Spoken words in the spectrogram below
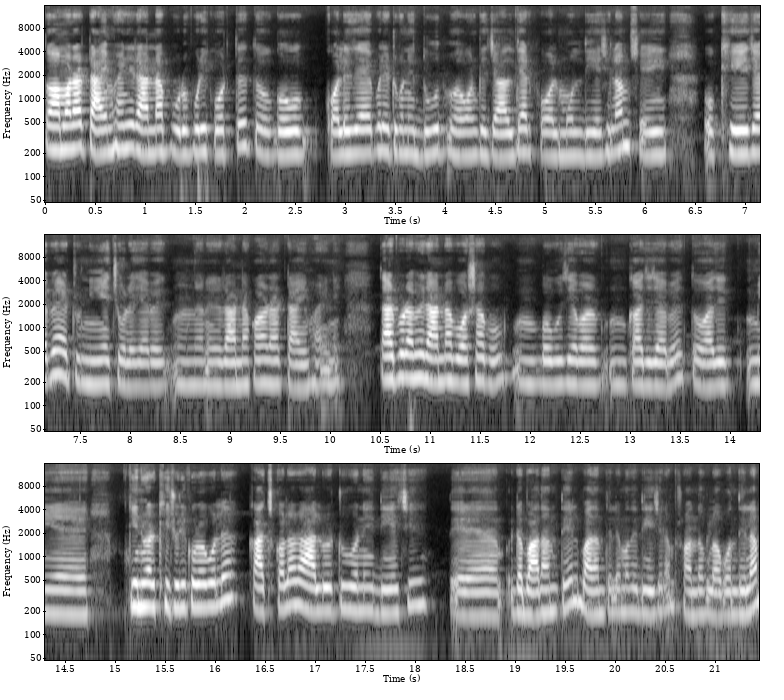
তো আমার আর টাইম হয়নি রান্না পুরোপুরি করতে, তো গো কলেজে যাবে বলে একটুখানি দুধ, ভগবানকে জাল দিয়ে আর ফলমূল দিয়েছিলাম, সেই ও খেয়ে যাবে একটু নিয়ে চলে যাবে। মানে রান্না করার আর টাইম হয়নি। তারপর আমি রান্না বসাবো বাবুজি আবার কাজে যাবে। তো আজ কিনোয়ার খিচুড়ি করব বলে কাঁচকলা আর আলু একটুখানি দিয়েছি এটা বাদাম তেল, বাদাম তেলের মধ্যে দিয়েছিলাম, সন্দক লবণ দিলাম।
